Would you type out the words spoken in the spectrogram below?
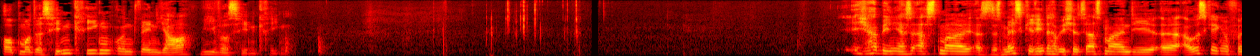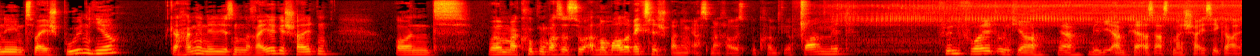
ob wir das hinkriegen und wenn ja, wie wir es hinkriegen. Ich habe ihn jetzt erstmal, also das Messgerät habe ich jetzt erstmal an die äh, Ausgänge von den zwei Spulen hier gehangen, in diesen Reihe geschalten und wollen mal gucken, was es so an normaler Wechselspannung erstmal rausbekommt. Wir fahren mit 5 Volt und ja, ja Milliampere ist erstmal scheißegal.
